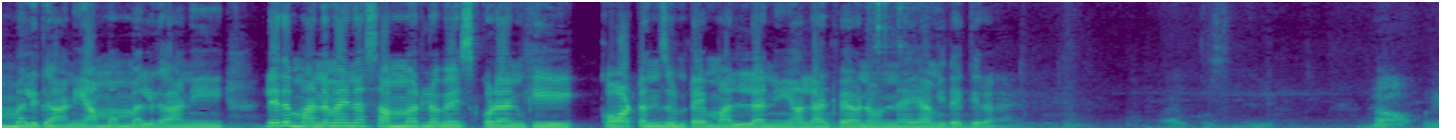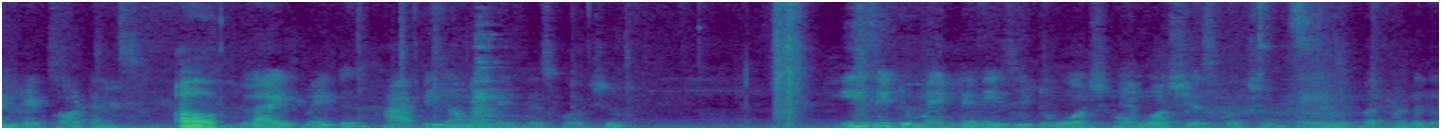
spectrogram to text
అమ్మలు కానీ అమ్మమ్మలు కానీ లేదా మనమైన సమ్మర్లో వేసుకోవడానికి కాటన్స్ ఉంటాయి మల్లని అలాంటివి ఏమైనా ఉన్నాయా మీ దగ్గర? వాళ్ళకు బ్లాక్ ప్రింటెడ్ కాటన్స్ ఓ. లైట్ వెయిట్ హ్యాపీగా మెయింటైన్ చేసుకోవచ్చు. Easy to maintain easy to wash home wash చేసుకోవచ్చు. ఏం ఇబ్బంది ఉండదు.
